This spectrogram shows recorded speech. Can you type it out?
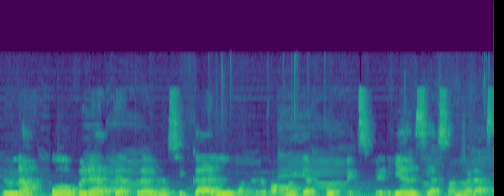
de una obra teatral musical donde los vamos a guiar por experiencias sonoras.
